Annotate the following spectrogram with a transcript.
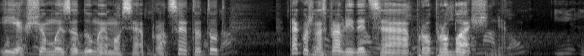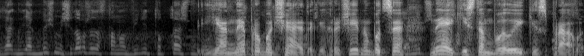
і якщо ми задумаємося про це, то тут також насправді йдеться про пробачення. Я не пробачаю таких речей, ну бо це не якісь там великі справи,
